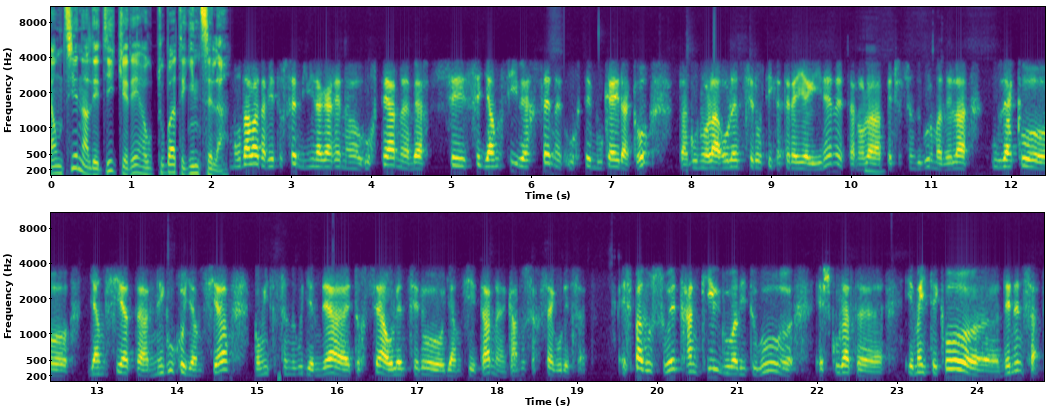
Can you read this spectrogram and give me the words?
jantzien aldetik ere autu bat egintzela. Moda bat abietu zen, bimilagaren urtean, ber, ze, ze jantzi behar zen urte bukaerako, eta gu nola olen zerotik ateraia ginen, eta nola mm. petsatzen dugu, dela udako jantzia eta neguko jantzia, gomitatzen dugu jendea etortzea olen zero jantzietan, gantu zartzea guretzat ez baduzue, tranquil gu baditugu eh, eskurat uh, emaiteko uh, denentzat.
